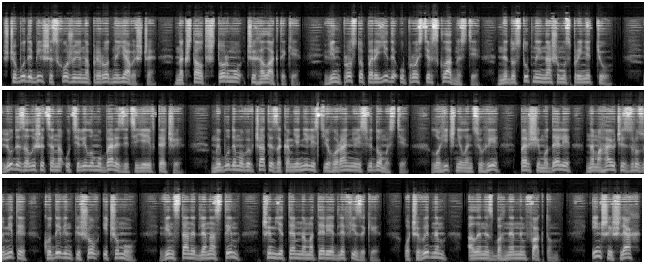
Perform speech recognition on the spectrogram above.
що буде більше схожою на природне явище, на кшталт шторму чи галактики. Він просто переїде у простір складності, недоступний нашому сприйняттю. Люди залишаться на уцілілому березі цієї втечі. Ми будемо вивчати закам'янілість його ранньої свідомості, логічні ланцюги, перші моделі, намагаючись зрозуміти, куди він пішов і чому. Він стане для нас тим, чим є темна матерія для фізики, очевидним, але незбагненним фактом. Інший шлях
